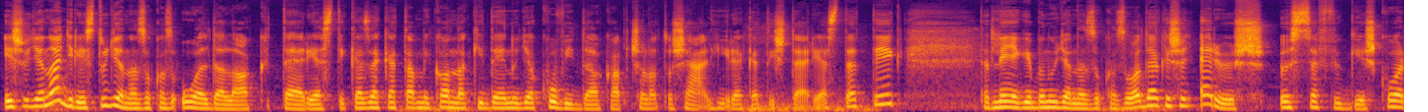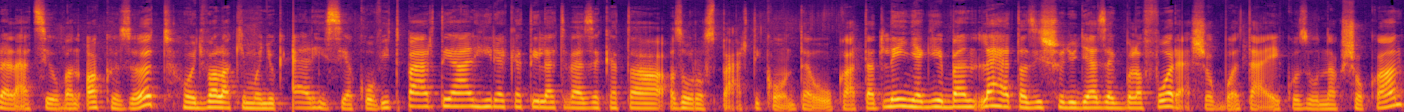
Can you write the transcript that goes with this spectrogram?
és ugye nagyrészt ugyanazok az oldalak terjesztik ezeket, amik annak idején ugye a Covid-dal kapcsolatos álhíreket is terjesztették, tehát lényegében ugyanazok az oldalak, és egy erős összefüggés, korreláció van a között, hogy valaki mondjuk elhiszi a Covid párti álhíreket, illetve ezeket a, az orosz párti konteókat. Tehát lényegében lehet az is, hogy ugye ezekből a forrásokból tájékozódnak sokan,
